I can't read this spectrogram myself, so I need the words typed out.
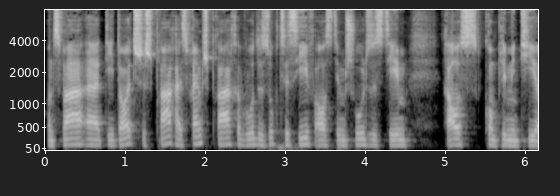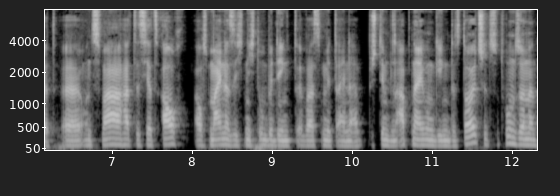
Und zwar äh, die deutsche Sprache als Fremdsprache wurde sukzessiv aus dem Schulsystem rauskomplementiert. Äh, und zwar hat es jetzt auch aus meiner Sicht nicht unbedingt was mit einer bestimmten Abneigung gegen das Deutsche zu tun, sondern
